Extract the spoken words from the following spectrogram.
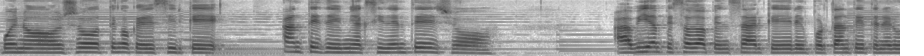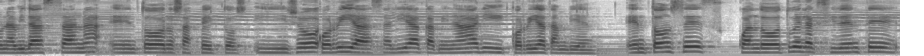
Bueno, yo tengo que decir que antes de mi accidente yo había empezado a pensar que era importante tener una vida sana en todos los aspectos y yo corría, salía a caminar y corría también. Entonces, cuando tuve el accidente,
